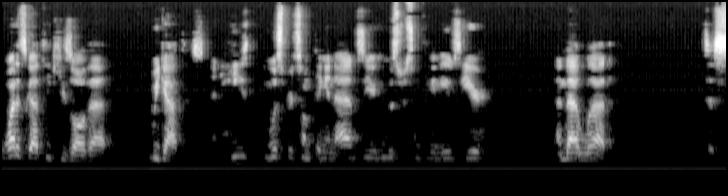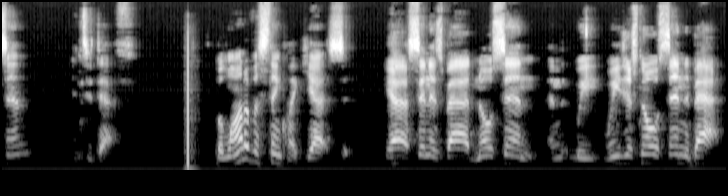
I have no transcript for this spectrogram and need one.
why does God think he's all that? We got this. And he whispered something in Adam's ear, he whispered something in Eve's ear, and that led to sin and to death. But a lot of us think like, yes, yeah, sin is bad, no sin, and we, we just know sin is bad.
